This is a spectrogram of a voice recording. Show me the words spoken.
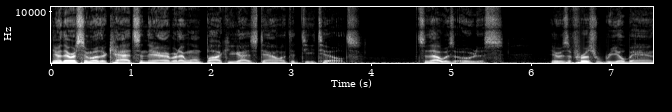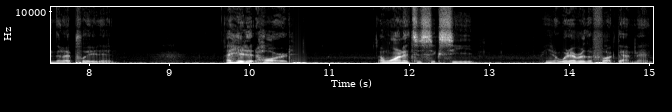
You know there were some other cats in there, but I won't bog you guys down with the details. So that was Otis. It was the first real band that I played in. I hit it hard. I wanted to succeed. You know, whatever the fuck that meant.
